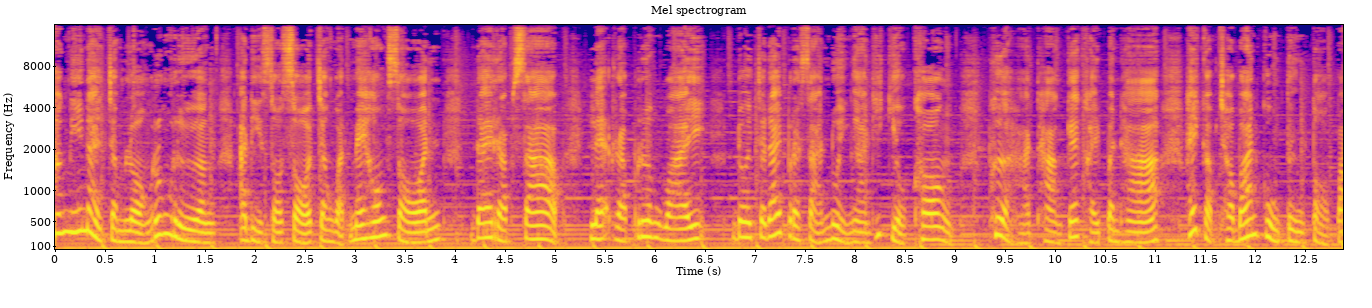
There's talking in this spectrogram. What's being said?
ทั้งนี้นายจำลองรุ่งเรือง อดีตสสจังหวัดแม่ฮ่องสอน ได้รับทราบและรับเรื่องไว้ โดยจะได้ประสานหน่วยงานที่เกี่ยวข้อง เพื่อหาทางแก้ไขปัญหาให้กับชาวบ้านกรุงตึงต่อไป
